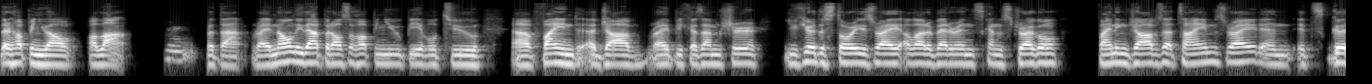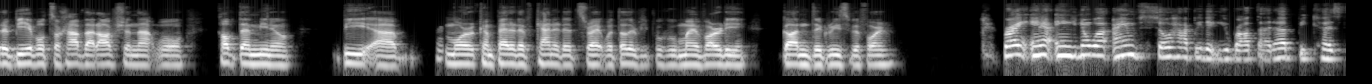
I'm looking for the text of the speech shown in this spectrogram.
they're helping you out a lot right. with that right? Not only that but also helping you be able to uh, find a job right? Because i'm sure you hear the stories right? A lot of veterans kind of struggle finding jobs at times right? And it's good to be able to have that option that will help them you know be uh, more competitive candidates right? With other people who might have already gotten degrees before Right. And, and you know what? I am so happy that you brought that up because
